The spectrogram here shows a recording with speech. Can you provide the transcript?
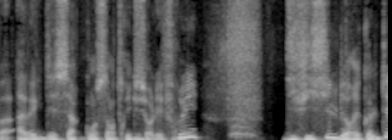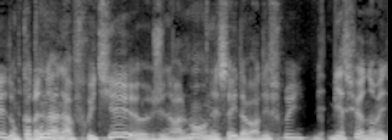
euh, avec des cercles concentriques sur les fruits, difficile de récolter. Donc ah quand bah on a un arbre fruitier, euh, généralement, on essaye d'avoir des fruits. Bien sûr, non mais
